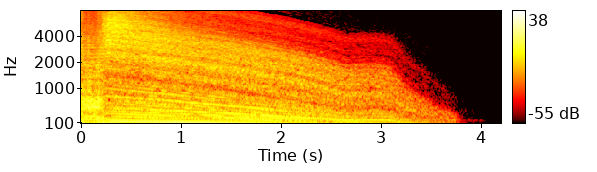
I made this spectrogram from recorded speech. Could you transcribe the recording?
Bye.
